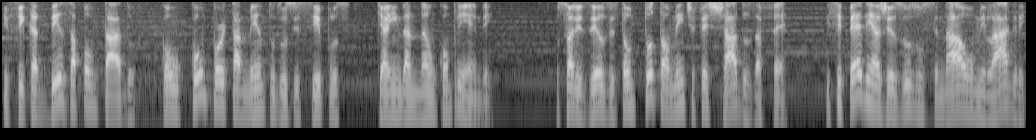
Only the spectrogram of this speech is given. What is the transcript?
e fica desapontado com o comportamento dos discípulos que ainda não compreendem. Os fariseus estão totalmente fechados à fé e se pedem a Jesus um sinal, um milagre,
